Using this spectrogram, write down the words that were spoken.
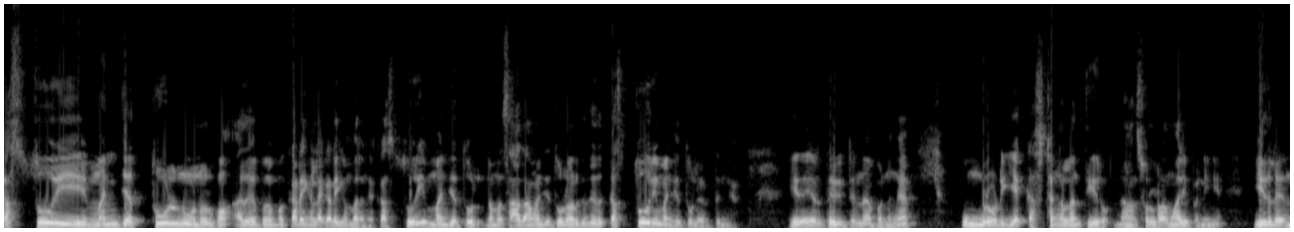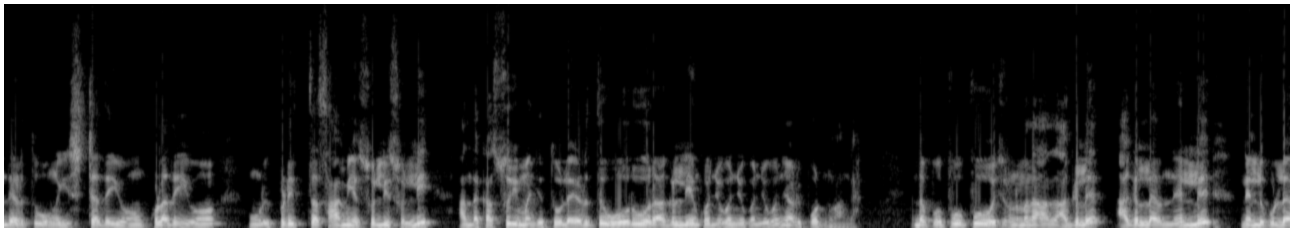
கஸ்தூரி மஞ்சத்தூள்னு ஒன்று இருக்கும். அது இப்போ இப்போ கடைகளில் கிடைக்கும் பாருங்கள் கஸ்தூரி மஞ்சத்தூள் நம்ம சாதா மஞ்சத்தூளும் இருக்குது. இது கஸ்தூரி மஞ்சத்தூள் எடுத்துங்க. இதை எடுத்துக்கிட்டு என்ன பண்ணுங்கள் உங்களுடைய கஷ்டங்கள்லாம் தீரும். நான் சொல்கிற மாதிரி பண்ணிங்க இதுலேருந்து எடுத்து உங்கள் இஷ்ட தெய்வம் குலதெய்வம் உங்களுக்கு பிடித்த சாமியை சொல்லி சொல்லி அந்த கஸ்தூரி மஞ்சள் தூளை எடுத்து ஒரு ஒரு அகல்லையும் கொஞ்சம் கொஞ்சம் கொஞ்சம் கொஞ்சம் அப்படி போட்டுன்னுவாங்க இந்த பூ பூ பூ வச்சுருந்தோம் தான் அது அகல். அகலில் நெல் நெல்லுக்குள்ளே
